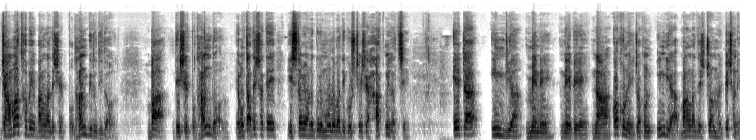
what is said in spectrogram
জামাত হবে বাংলাদেশের প্রধান বিরোধী দল বা দেশের প্রধান দল এবং তাদের সাথে ইসলামী অনেকগুলি মৌলবাদী গোষ্ঠী এসে হাত মিলাচ্ছে। এটা ইন্ডিয়া মেনে নেবে না কখনোই যখন ইন্ডিয়া বাংলাদেশ জন্মের পেছনে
